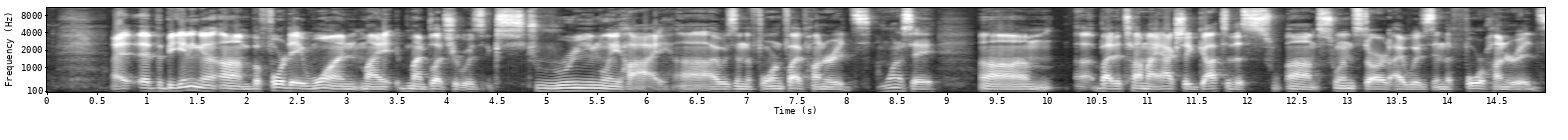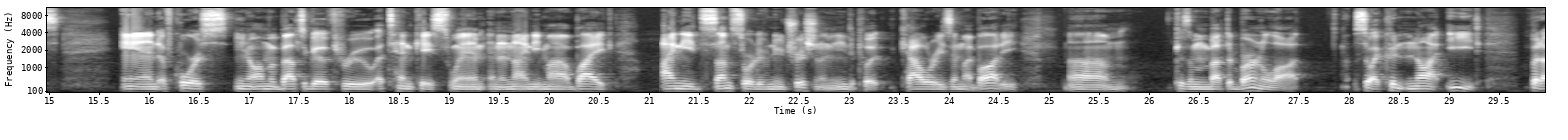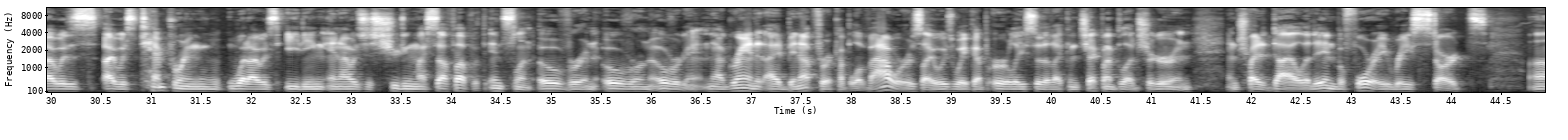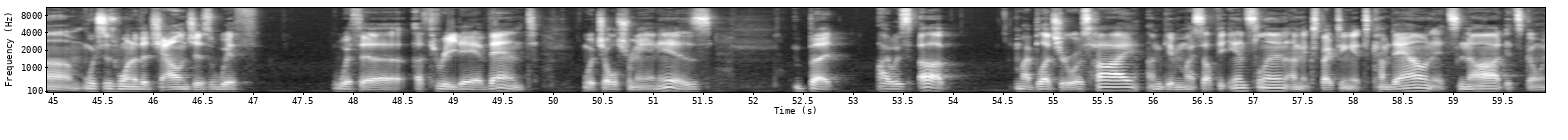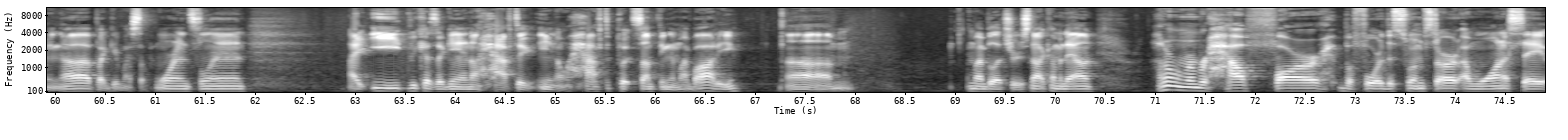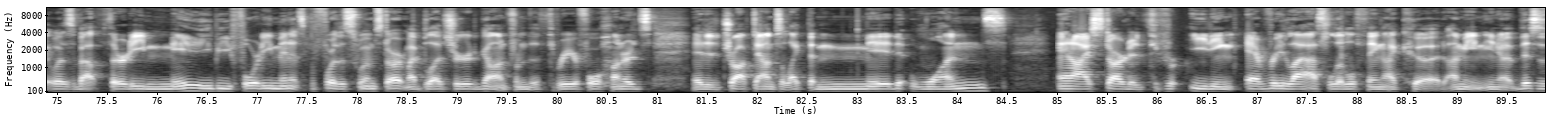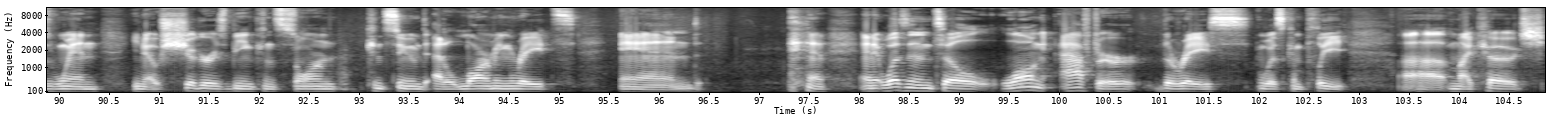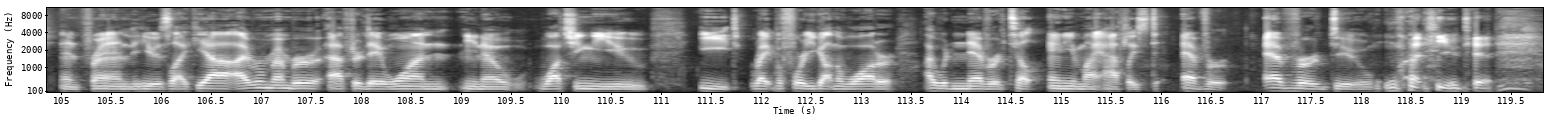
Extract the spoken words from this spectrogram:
At, at the beginning, of, um, before day one, my my blood sugar was extremely high. Uh, I was in the four and five hundreds. I want to say. Um, uh, by the time I actually got to the sw- um, swim start, I was in the 400s. And of course, you know, I'm about to go through a 10K swim and a 90 mile bike. I need some sort of nutrition. I need to put calories in my body because um, I'm about to burn a lot. So I couldn't not eat but I was I was tempering what I was eating and I was just shooting myself up with insulin over and over and over again. Now, granted, I had been up for a couple of hours. I always wake up early so that I can check my blood sugar and and try to dial it in before a race starts, um, which is one of the challenges with with a, a three day event, which Ultraman is. But I was up my blood sugar was high. I'm giving myself the insulin. I'm expecting it to come down. It's not. It's going up. I give myself more insulin. I eat because again, I have to, you know, I have to put something in my body. Um, my blood sugar is not coming down. I don't remember how far before the swim start. I want to say it was about 30, maybe 40 minutes before the swim start. My blood sugar had gone from the three or four hundreds. It had dropped down to like the mid ones. And I started th- eating every last little thing I could. I mean, you know, this is when, you know, sugar is being consumed consumed at alarming rates and and, and it wasn't until long after the race was complete uh, my coach and friend he was like yeah i remember after day one you know watching you eat right before you got in the water i would never tell any of my athletes to ever ever do what you did.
